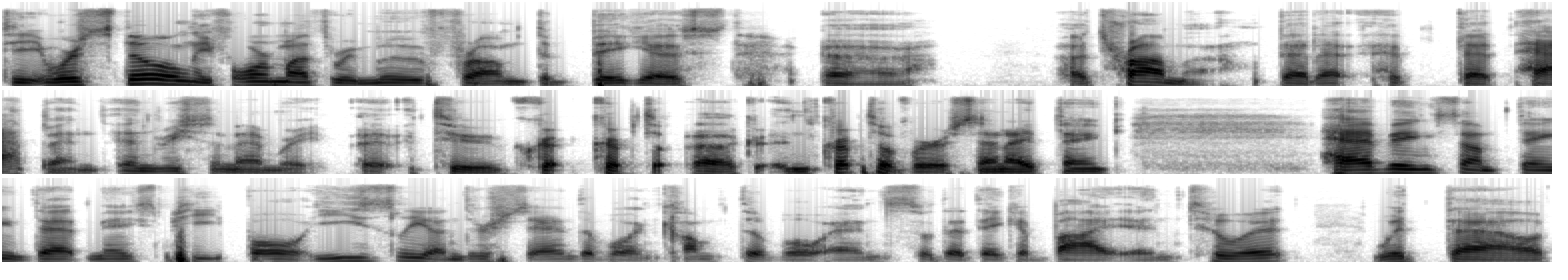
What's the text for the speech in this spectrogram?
the, we're still only four months removed from the biggest uh, uh, trauma that uh, that happened in recent memory uh, to crypto uh, in cryptoverse, and I think having something that makes people easily understandable and comfortable, and so that they can buy into it without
